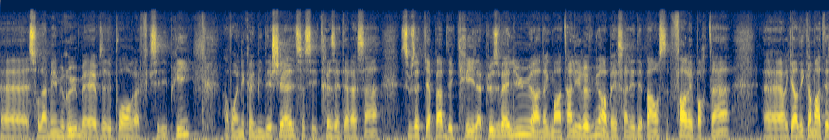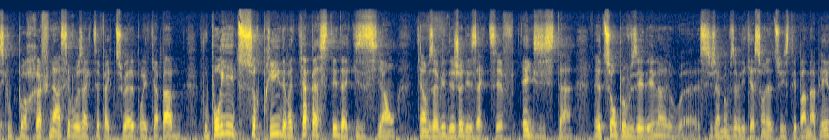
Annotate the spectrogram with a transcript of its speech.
euh, sur la même rue, mais vous allez pouvoir fixer les prix avoir une économie d'échelle, ça c'est très intéressant. Si vous êtes capable de créer la plus-value en augmentant les revenus, en baissant les dépenses, fort important. Euh, regardez comment est-ce que vous pourrez refinancer vos actifs actuels pour être capable. Vous pourriez être surpris de votre capacité d'acquisition quand vous avez déjà des actifs existants. Là-dessus, on peut vous aider. Euh, si jamais vous avez des questions là-dessus, n'hésitez pas à m'appeler.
